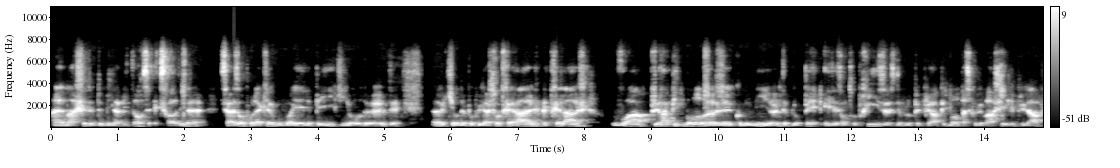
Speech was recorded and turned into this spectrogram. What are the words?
a un marché de 2000 habitants, c'est extraordinaire. C'est la raison pour laquelle vous voyez les pays qui ont, de, euh, qui ont des populations très, très larges voir plus rapidement euh, l'économie euh, développer et les entreprises se développer plus rapidement parce que le marché est plus large.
